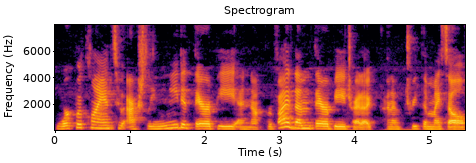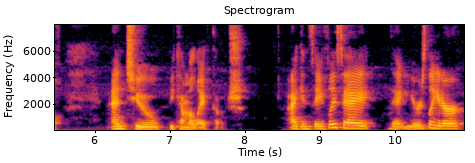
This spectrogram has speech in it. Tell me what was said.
work with clients who actually needed therapy and not provide them therapy, try to kind of treat them myself, and two, become a life coach. I can safely say that years later,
